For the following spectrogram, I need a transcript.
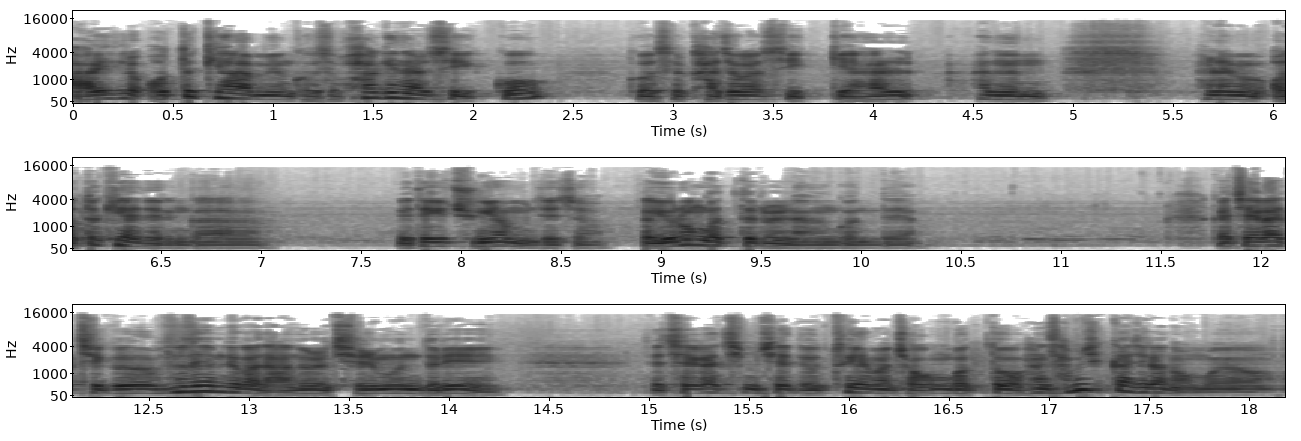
아이들이 어떻게 하면 그것을 확인할 수 있고 그것을 가져갈 수 있게 할, 하는 하려면 어떻게 해야 되는가? 되게 중요한 문제죠. 그러니까 이런 것들을 나눈 건데요. 그러니까 제가 지금 선생님들과 나눌 질문들이 제가 지금 제 노트에만 적은 것도 한 30가지가 넘어요.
